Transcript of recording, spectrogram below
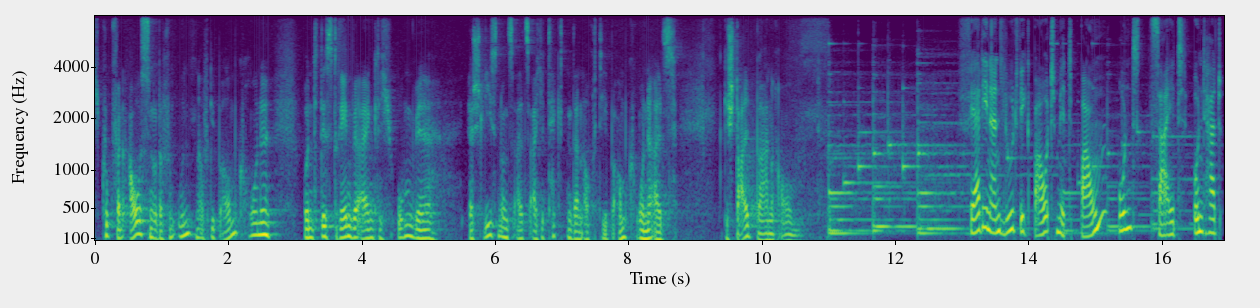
Ich gucke von außen oder von unten auf die Baumkrone und das drehen wir eigentlich um. Wir erschließen uns als Architekten dann auch die Baumkrone als gestaltbaren Raum. Ferdinand Ludwig baut mit Baum und Zeit und hat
